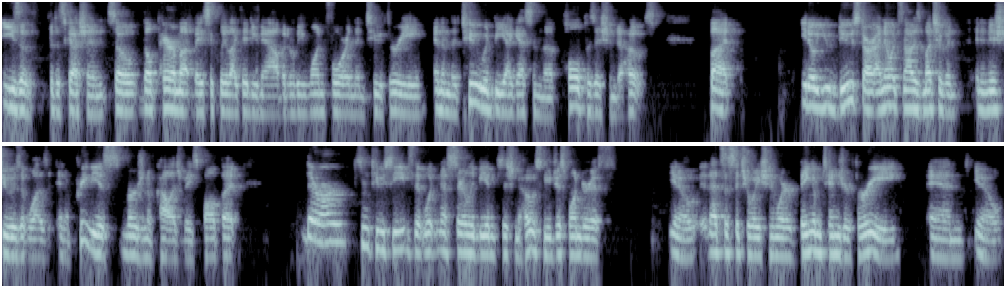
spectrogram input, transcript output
ease of the discussion. So they'll pair them up basically like they do now, but it'll be one four and then two three, and then the two would be, I guess, in the pole position to host. But you know, you do start. I know it's not as much of an, an issue as it was in a previous version of college baseball, but there are some two seeds that wouldn't necessarily be in position to host. And you just wonder if, you know, that's a situation where Binghamton's your three, and you know,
